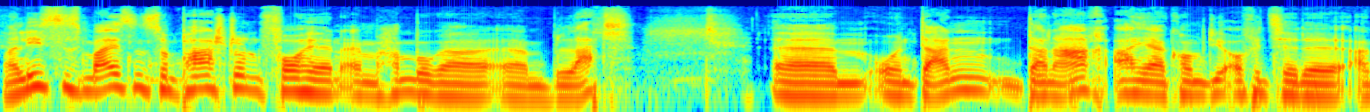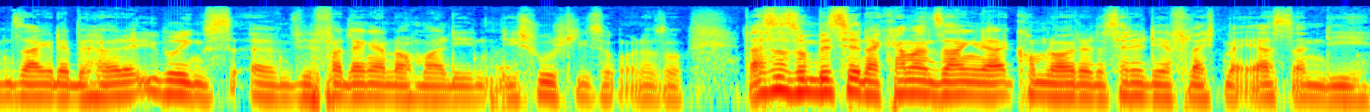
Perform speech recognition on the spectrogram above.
Man liest es meistens so ein paar Stunden vorher in einem Hamburger ähm, Blatt. Ähm, und dann danach, ah ja, kommt die offizielle Ansage der Behörde. Übrigens, äh, wir verlängern nochmal die, die Schulschließung oder so. Das ist so ein bisschen, da kann man sagen, ja, komm Leute, das hättet ihr vielleicht mal erst an die,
